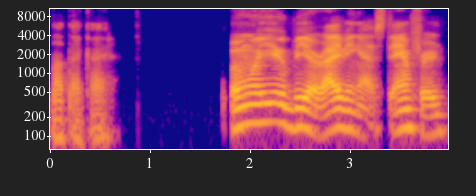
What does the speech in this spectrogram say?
not that guy. When will you be arriving at Stanford?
